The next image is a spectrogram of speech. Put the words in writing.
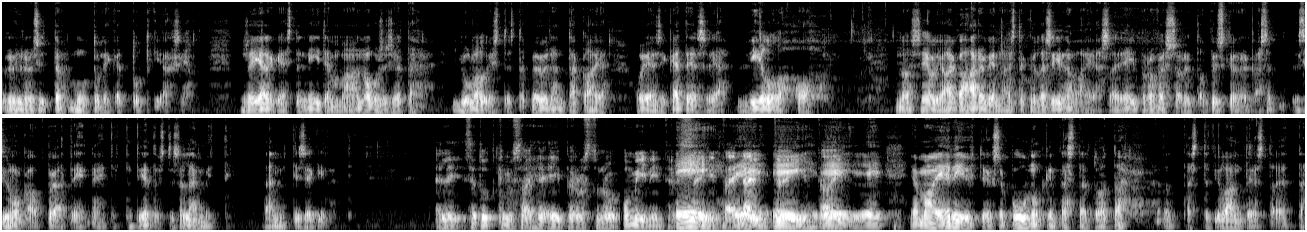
ryhdyn sitten muuttoliiketutkijaksi. Ja sen jälkeen sitten niiden maa nousi sieltä julalistesta pöydän takaa ja ojensi kätensä ja vilho. No se oli aika harvinaista kyllä siinä vaiheessa. Ei professorit opiskelijoiden kanssa sinun kauppoja tehneet, että tietysti se lämmitti, lämmitti sekin. Että. Eli se tutkimusaihe ei perustunut omiin intresseihin ei, tai ei, näyttöihin? Ei, tai... ei, ei. Ja mä olen eri yhteyksissä puhunutkin tästä, tuota, tästä tilanteesta, että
